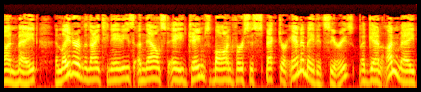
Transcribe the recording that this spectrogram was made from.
unmade, and later in the 1980s announced a James Bond vs. Spectre animated series, again unmade,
